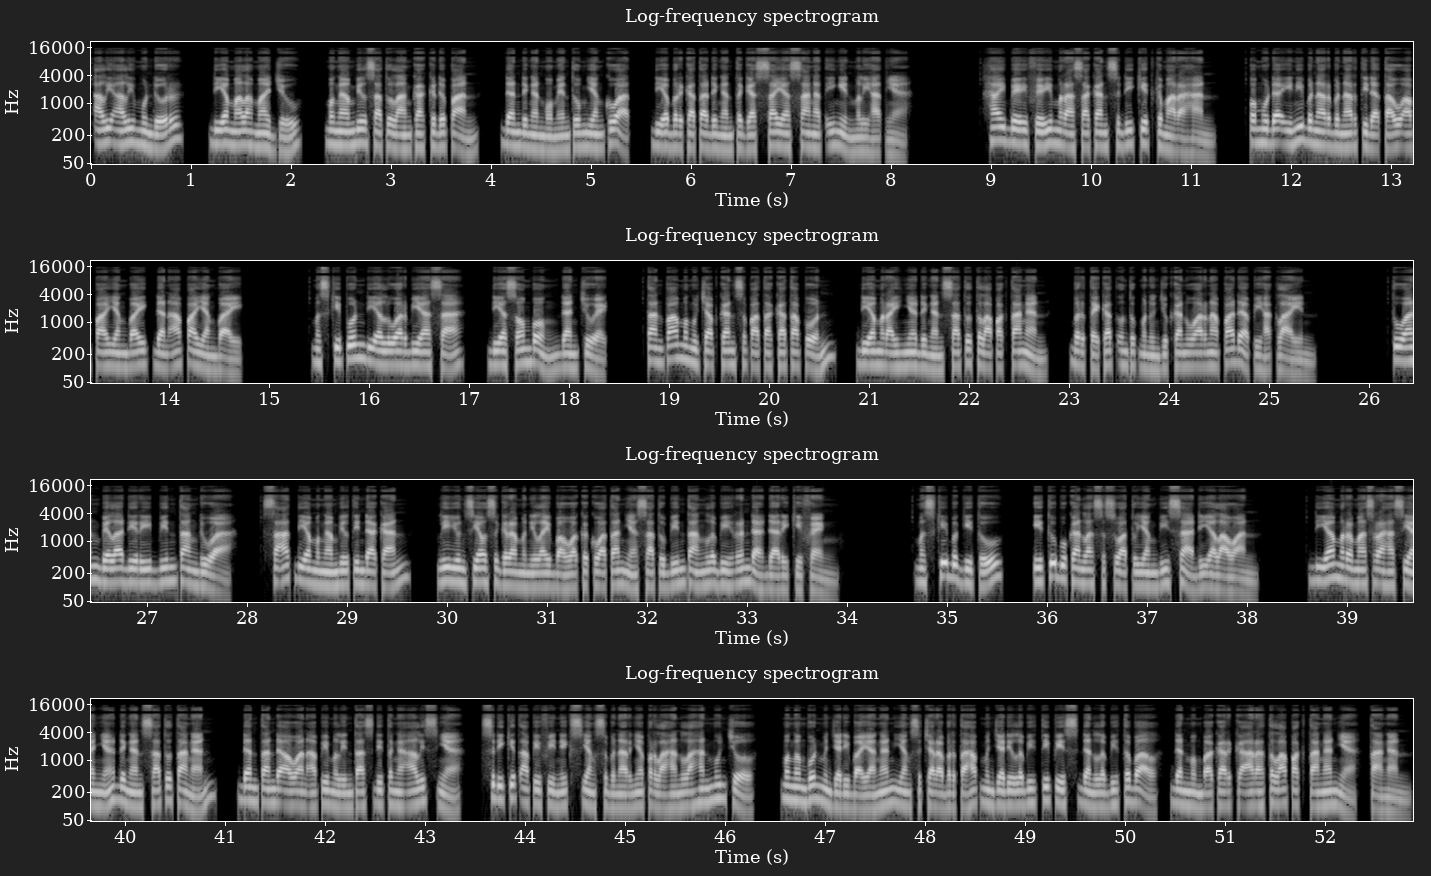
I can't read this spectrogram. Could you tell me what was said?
Alih-alih mundur, dia malah maju, mengambil satu langkah ke depan, dan dengan momentum yang kuat, dia berkata dengan tegas saya sangat ingin melihatnya. Hai Bei Fei merasakan sedikit kemarahan. Pemuda ini benar-benar tidak tahu apa yang baik dan apa yang baik. Meskipun dia luar biasa, dia sombong dan cuek. Tanpa mengucapkan sepatah kata pun, dia meraihnya dengan satu telapak tangan, bertekad untuk menunjukkan warna pada pihak lain. Tuan bela diri bintang 2. Saat dia mengambil tindakan, Li Yunxiao segera menilai bahwa kekuatannya satu bintang lebih rendah dari Qi Feng. Meski begitu, itu bukanlah sesuatu yang bisa dia lawan. Dia meremas rahasianya dengan satu tangan, dan tanda awan api melintas di tengah alisnya, sedikit api Phoenix yang sebenarnya perlahan-lahan muncul, mengembun menjadi bayangan yang secara bertahap menjadi lebih tipis dan lebih tebal, dan membakar ke arah telapak tangannya, tangan.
